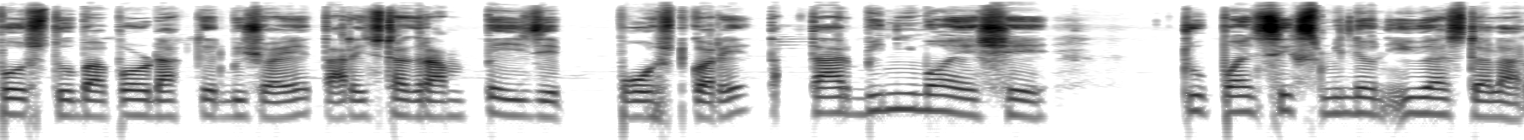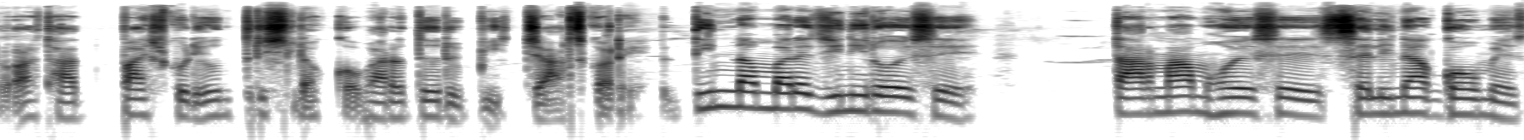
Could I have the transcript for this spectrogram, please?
বস্তু বা প্রোডাক্টের বিষয়ে তার ইনস্টাগ্রাম পেজে পোস্ট করে, তার বিনিময়ে সে two point six million US dollar অর্থাৎ বাইশ কোটি উনত্রিশ লক্ষ ভারতীয় রুপি চার্জ করে। তিন নম্বরে যিনি রয়েছে তার নাম হয়েছে সেলিনা গোমেজ।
